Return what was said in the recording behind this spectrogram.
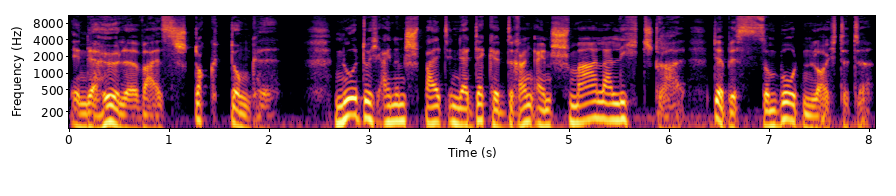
In der Höhle war es stockdunkel. Nur durch einen Spalt in der Decke drang ein schmaler Lichtstrahl, der bis zum Boden leuchtete.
